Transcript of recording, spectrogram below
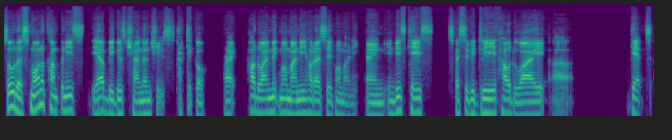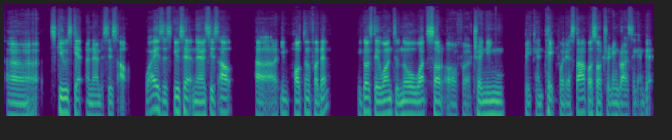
So the smaller companies, their biggest challenge is practical, right? How do I make more money? How do I save more money? And in this case, specifically, how do I uh, get uh, skills gap analysis out? Why is the skill set analysis out? Uh, important for them because they want to know what sort of uh, training they can take for their staff, what sort of training grounds they can get.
